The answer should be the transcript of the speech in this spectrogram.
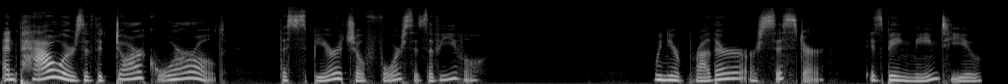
and powers of the dark world, the spiritual forces of evil. When your brother or sister is being mean to you,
